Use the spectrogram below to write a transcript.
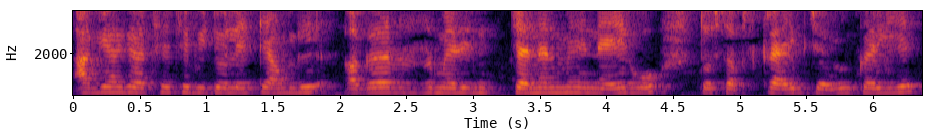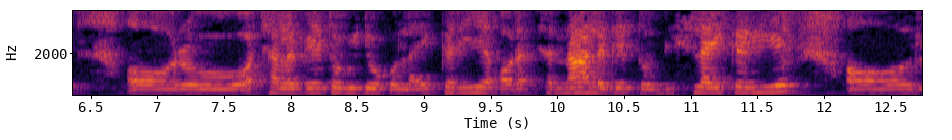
आगे आगे अच्छे अच्छे वीडियो लेके आऊँगी। अगर मेरे चैनल में नए हो तो सब्सक्राइब ज़रूर करिए। और अच्छा लगे तो वीडियो को लाइक करिए और अच्छा ना लगे तो डिसलाइक करिए। और,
